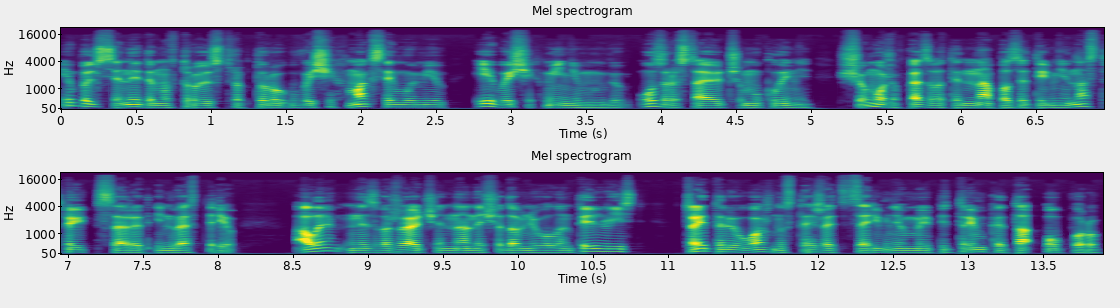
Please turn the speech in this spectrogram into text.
Імпульс ціни демонструє структуру вищих максимумів і вищих мінімумів у зростаючому клині, що може вказувати на позитивні настрої серед інвесторів. Але, незважаючи на нещодавню волатильність, трейдери уважно стежать за рівнями підтримки та опору,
